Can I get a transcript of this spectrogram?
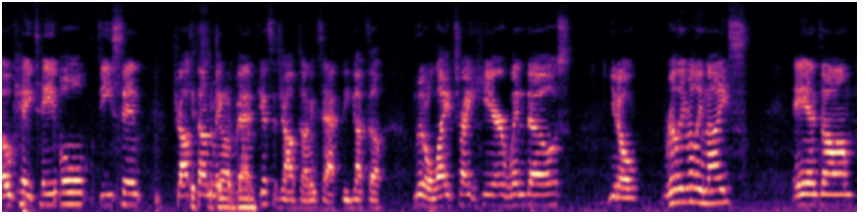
okay table, decent. Drops Gets down to make a bed. done. Gets the job done, exactly. You got the little lights right here, windows. You know, really, really nice. And, um...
